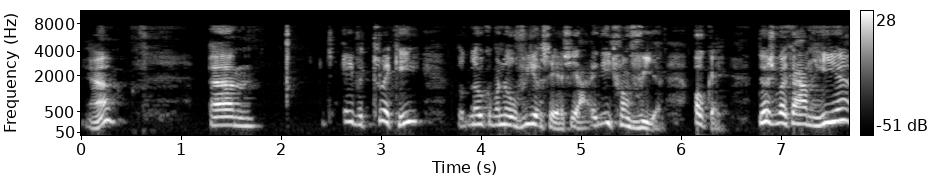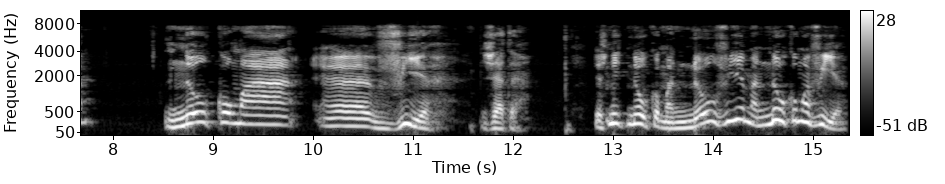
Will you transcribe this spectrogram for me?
Ja? Um, even tricky. Dat 0,04 is ja, iets van 4. Oké, dus we gaan hier 0,4 zetten. Dus niet 0,04, maar 0,4.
